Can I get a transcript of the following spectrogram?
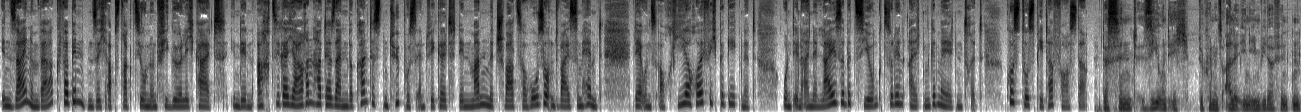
In seinem Werk verbinden sich Abstraktion und Figürlichkeit. In den 80er Jahren hat er seinen bekanntesten Typus entwickelt, den Mann mit schwarzer Hose und weißem Hemd, der uns auch hier häufig begegnet und in eine leise Beziehung zu den alten Gemälden tritt. Kustus Peter Forster. Das sind Sie und ich. Wir können uns alle in ihm wiederfinden,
